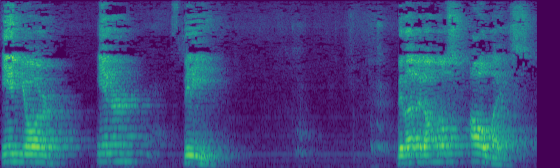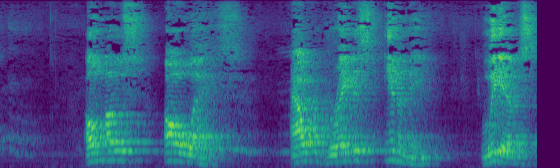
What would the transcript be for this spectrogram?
in your inner being. Beloved, almost always, almost always, our greatest enemy lives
